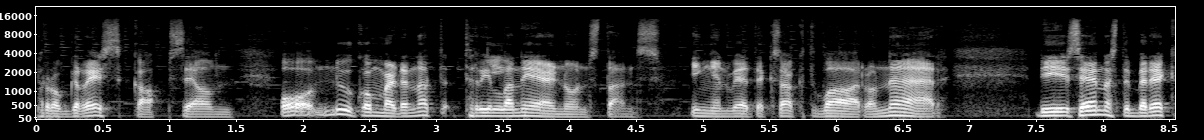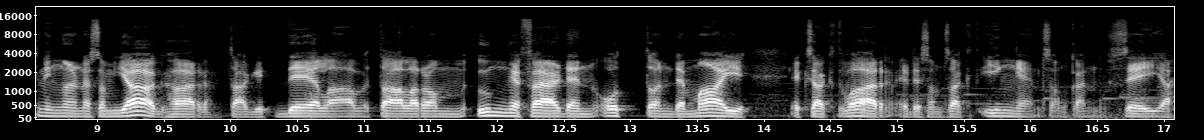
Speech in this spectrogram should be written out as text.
progresskapseln och nu kommer den att trilla ner någonstans. Ingen vet exakt var och när. De senaste beräkningarna som jag har tagit del av talar om ungefär den 8 maj. Exakt var är det som sagt ingen som kan säga.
